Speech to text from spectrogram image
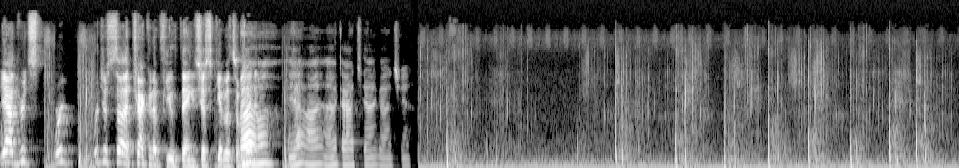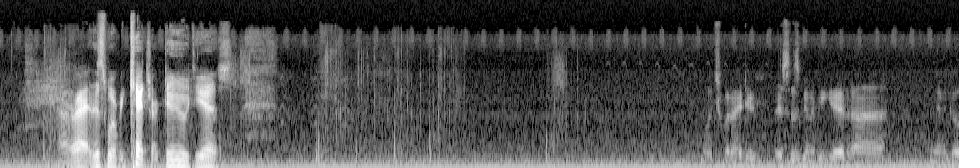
Yeah, we're just we're, we're just uh, checking a few things. Just give us a minute. Uh, yeah, I, I got you. I got you. All right, this is where we catch our dude. Yes. Which would I do? This is gonna be good. Uh, I'm gonna go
